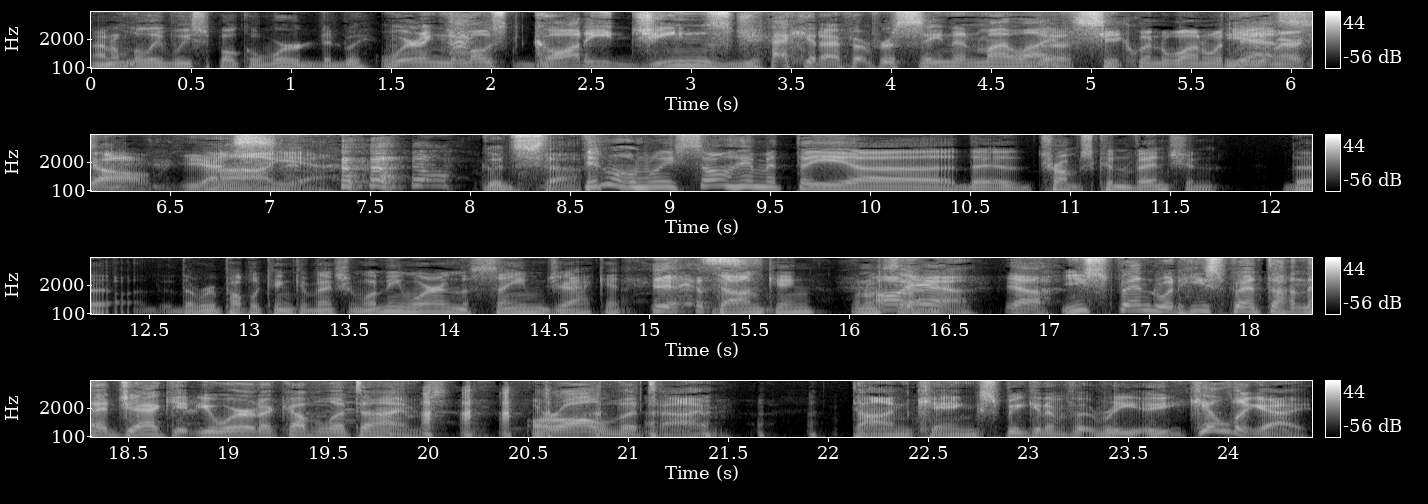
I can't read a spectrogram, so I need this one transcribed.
I don't believe we spoke a word, did we? Wearing the most gaudy jeans jacket I've ever seen in my life. The sequined one with Yes. the American. Oh yes. Oh yeah, good stuff. Didn't when we saw him at the uh, the Trump's convention, the the Republican convention, wasn't he wearing the same jacket? Yes. Don King. When we Oh saw yeah, Yeah. You spend what he spent on that jacket. You wear it a couple of times, or all the time. Don King. Speaking of, re- he killed a guy.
